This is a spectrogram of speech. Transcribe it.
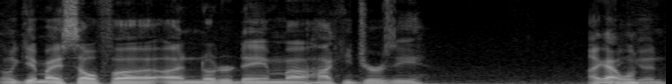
I'll get myself a, a Notre Dame uh, hockey jersey. I got Be one. Good.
